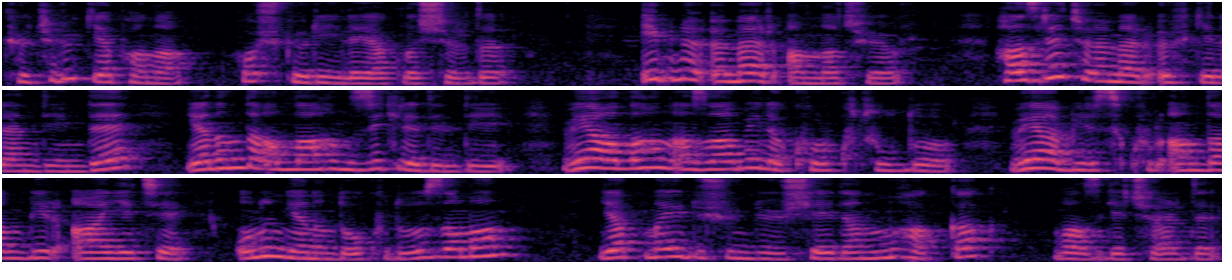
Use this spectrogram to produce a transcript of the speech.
kötülük yapana hoşgörüyle yaklaşırdı. İbni Ömer anlatıyor. Hazreti Ömer öfkelendiğinde yanında Allah'ın zikredildiği veya Allah'ın azabıyla korkutulduğu veya birisi Kur'an'dan bir ayeti onun yanında okuduğu zaman yapmayı düşündüğü şeyden muhakkak vazgeçerdi.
